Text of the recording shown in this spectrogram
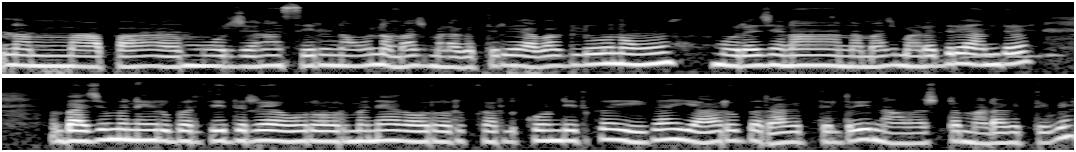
ನಮ್ಮ ಅಪ್ಪ ಮೂರು ಜನ ಸೇರಿ ನಾವು ನಮಾಜ್ ಮಾಡಾಕತ್ತೀವಿ ರೀ ಯಾವಾಗಲೂ ನಾವು ಮೂರೇ ಜನ ನಮಾಜ್ ಮಾಡಿದ್ರಿ ಅಂದ್ರೆ ಬಾಜು ಮನೆಯವ್ರು ಬರ್ತಿದ್ರಿ ಅವ್ರವ್ರ ಮನ್ಯಾಗ ಅವ್ರವ್ರು ಕರ್ಕೊಂಡಿದ್ಕೆ ಈಗ ಯಾರೂ ಬರಾಕತ್ತಿಲ್ಲ ರೀ ನಾವು ಅಷ್ಟೇ ಮಾಡಾಕತ್ತೀವಿ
